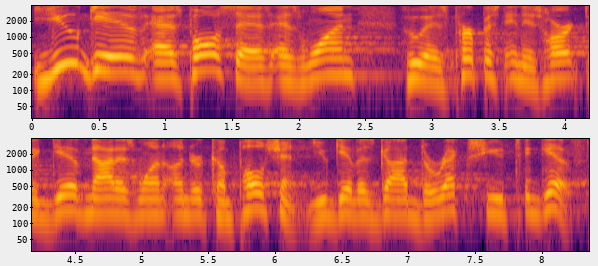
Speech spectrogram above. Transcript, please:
you give, as Paul says, as one who has purposed in his heart to give, not as one under compulsion. You give as God directs you to give.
